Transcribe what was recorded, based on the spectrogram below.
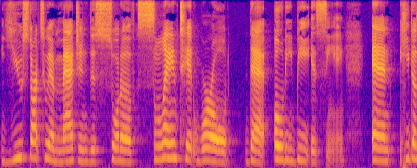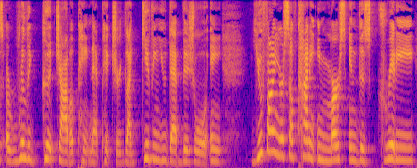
you start to imagine this sort of slanted world that ODB is seeing. And he does a really good job of painting that picture, like giving you that visual. And you find yourself kind of immersed in this gritty,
